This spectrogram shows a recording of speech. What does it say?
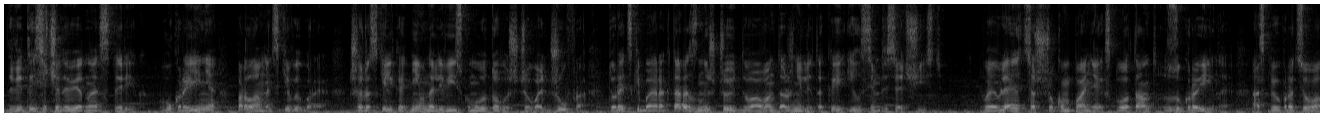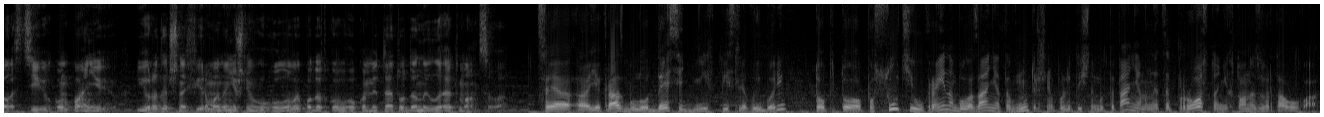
2019 рік в Україні парламентські вибори. Через кілька днів на лівійському литовищі Вальджуфра турецькі байрактари знищують два вантажні літаки Іл-76. Виявляється, що компанія-експлуатант з України, а співпрацювала з цією компанією юридична фірма нинішнього голови податкового комітету Данили Гетманцева. Це е, якраз було 10 днів після виборів. Тобто, по суті, Україна була зайнята внутрішньополітичними питаннями. На це просто ніхто не звертав уваги.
